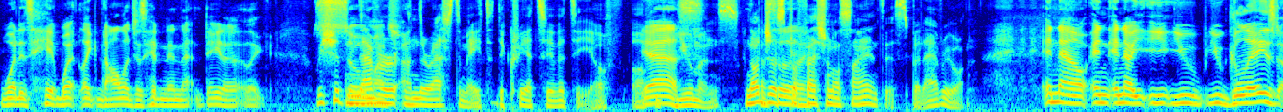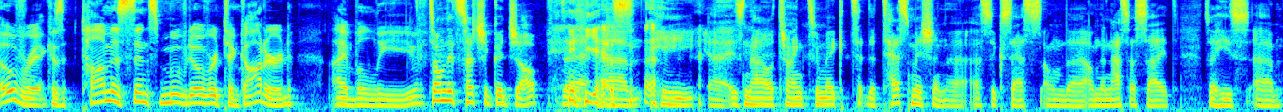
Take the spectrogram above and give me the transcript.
what is hid, what like knowledge is hidden in that data. Like We should so never much. underestimate the creativity of, of Yes. humans, not just professional scientists, but everyone. And now, and, and now you, you you glazed over it because Tom has since moved over to Goddard, I believe. Tom did such a good job that Yes. um, he uh, is now trying to make t- the TESS mission a, a success on the on the NASA side. So he's um,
